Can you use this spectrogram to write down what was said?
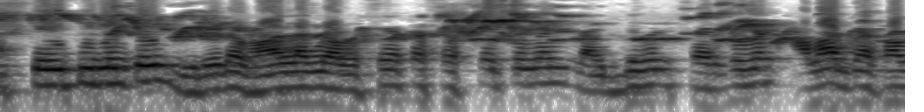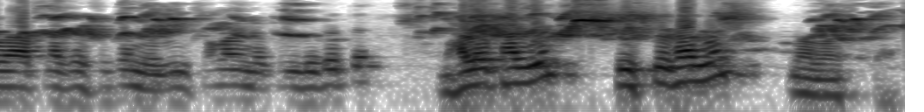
আজকে এই পর্যন্তই। ভিডিওটা ভালো লাগলে অবশ্যই একটা সাবস্ক্রাইব করবেন লাইক দেবেন শেয়ার করবেন। আবার দেখা হবে আপনাদের সাথে নতুন সময়, নতুন ভিডিওতে। ভালো থাকবেন, সুস্থ থাকবেন। নমস্কার।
